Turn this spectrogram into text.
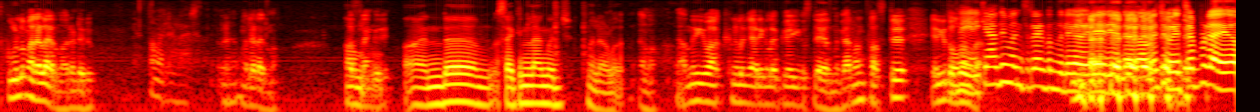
സ്കൂളിൽ മലയാളമായിരുന്നു. മലയാളമായിരുന്നു. എന്റെ സെക്കൻഡ് ലാംഗ്വേജ് മലയാളം. അന്ന് ഈ വാക്കുകൾ കാര്യങ്ങളൊക്കെ യൂസ്ഡ് ആയിരുന്നു. കാരണം ഫസ്റ്റ് എനിക്ക് തോന്നുന്നു എനിക്ക് ആദ്യം മനസ്സിലായിട്ടൊന്നുമില്ല ചോദിച്ചപ്പോഴായോ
